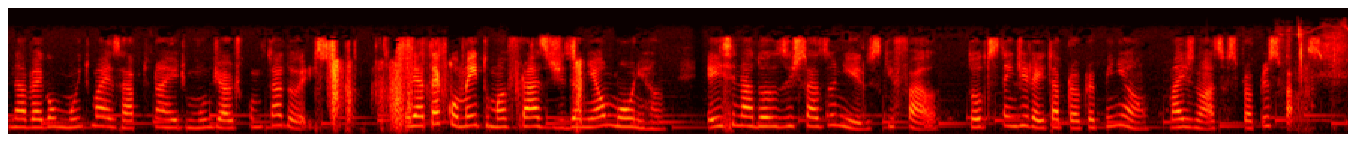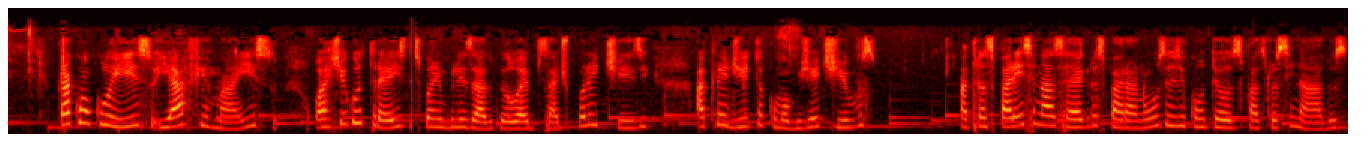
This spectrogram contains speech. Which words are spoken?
e navegam muito mais rápido na rede mundial de computadores. Ele até comenta uma frase de Daniel Moynihan, ex-senador dos Estados Unidos, que fala: Todos têm direito à própria opinião, mas não seus próprios fatos. Para concluir isso e afirmar isso, o artigo 3, disponibilizado pelo website Politize, acredita como objetivos a transparência nas regras para anúncios e conteúdos patrocinados,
